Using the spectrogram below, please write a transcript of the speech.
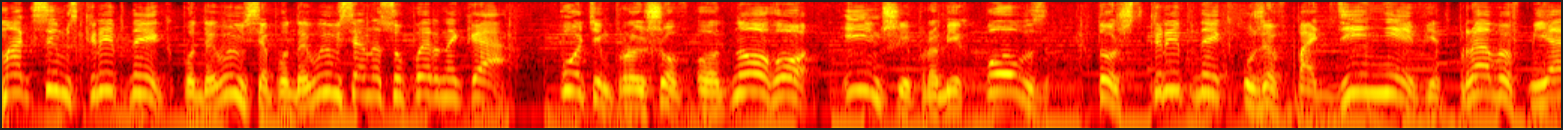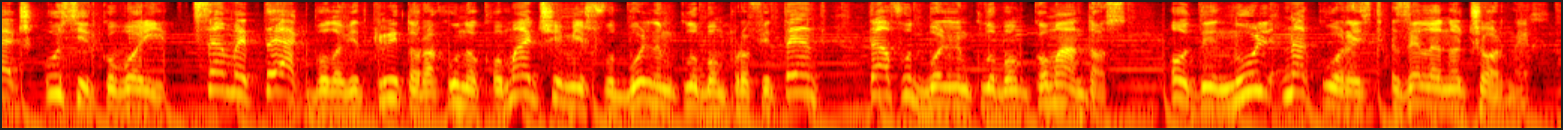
Максим Скрипник подивився, подивився на суперника. Потім пройшов одного, інший пробіг повз. Тож скрипник уже в падінні відправив м'яч у сітку воріт. Саме так було відкрито рахунок у матчі між футбольним клубом Профітент та футбольним клубом Командос. 1-0 на користь зелено-чорних.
